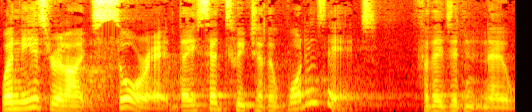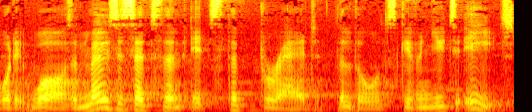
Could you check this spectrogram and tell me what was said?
When the Israelites saw it, they said to each other, What is it? For they didn't know what it was. And Moses said to them, It's the bread the Lord's given you to eat.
